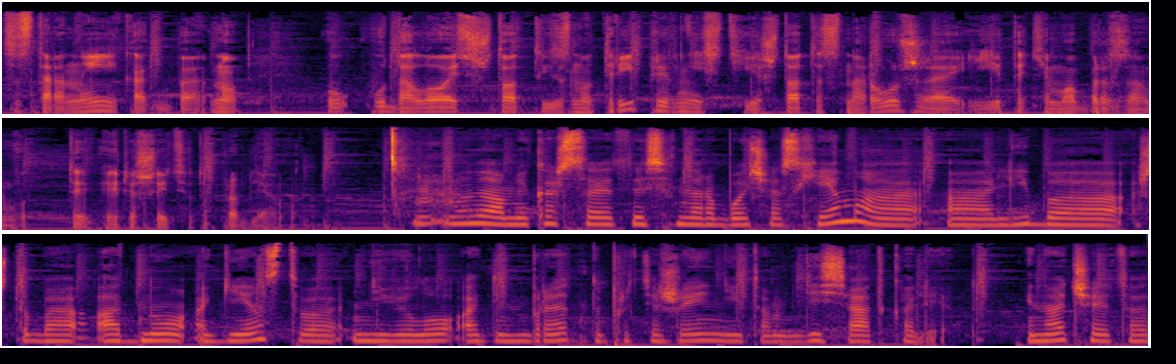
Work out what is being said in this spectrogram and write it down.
со стороны, и как бы, ну, удалось что-то изнутри привнести, что-то снаружи, и таким образом вот решить эту проблему. Ну да, мне кажется, это действительно рабочая схема, а, либо чтобы одно агентство не вело один бренд на протяжении там десятка лет. Иначе это,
